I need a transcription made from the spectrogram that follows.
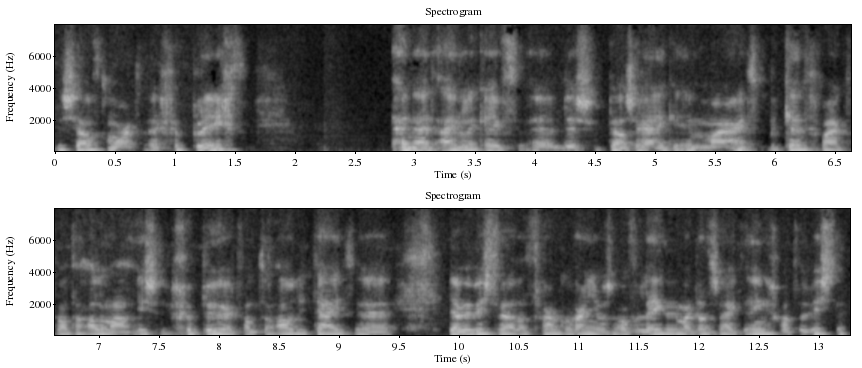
zelfmoord gepleegd. En uiteindelijk heeft uh, dus Pels Rijken in maart bekendgemaakt wat er allemaal is gebeurd. Want al die tijd, uh, ja, we wisten wel dat Frank Oranje was overleden, maar dat is eigenlijk het enige wat we wisten.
